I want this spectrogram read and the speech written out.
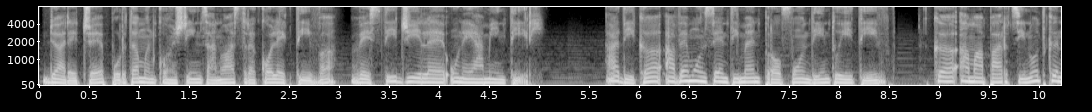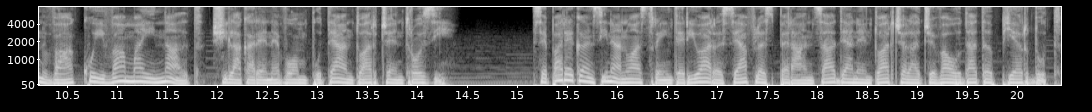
deoarece purtăm în conștiința noastră colectivă vestigiile unei amintiri. Adică avem un sentiment profund intuitiv că am aparținut cândva cuiva mai înalt și la care ne vom putea întoarce într-o zi. Se pare că în sinea noastră interioară se află speranța de a ne întoarce la ceva odată pierdut,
